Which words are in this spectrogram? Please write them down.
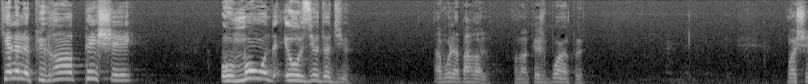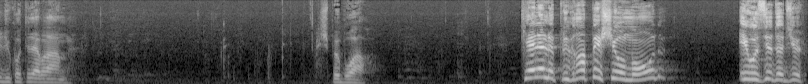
Quel est le plus grand péché au monde et aux yeux de Dieu? À vous la parole, pendant que je bois un peu. Moi, je suis du côté d'Abraham. Je peux boire. Quel est le plus grand péché au monde et aux yeux de Dieu?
